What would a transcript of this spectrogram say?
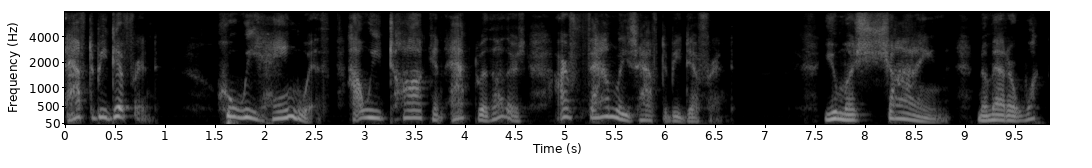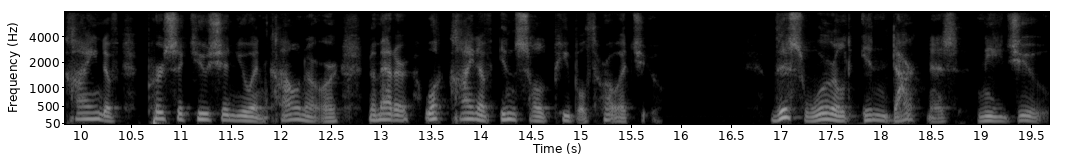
have to be different. Who we hang with, how we talk and act with others, our families have to be different. You must shine no matter what kind of persecution you encounter or no matter what kind of insult people throw at you. This world in darkness needs you.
